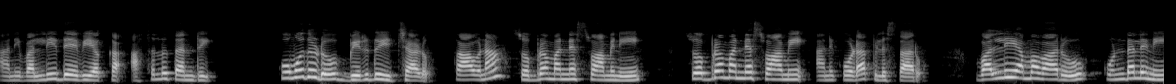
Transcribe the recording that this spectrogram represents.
అని వల్లీదేవి యొక్క అసలు తండ్రి కుముదుడు బిరుదు ఇచ్చాడు. కావున సుబ్రహ్మణ్య స్వామిని సుబ్రహ్మణ్య స్వామి అని కూడా పిలుస్తారు. వల్లి అమ్మవారు కుండలిని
